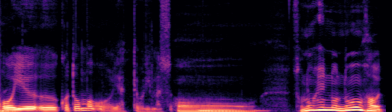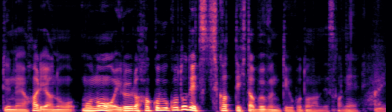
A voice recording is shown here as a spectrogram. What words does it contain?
こういうこともやっております。その辺のノウハウっていうのはやはりあの物をいろいろ運ぶことで培ってきた部分っていうことなんですかね？はい。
